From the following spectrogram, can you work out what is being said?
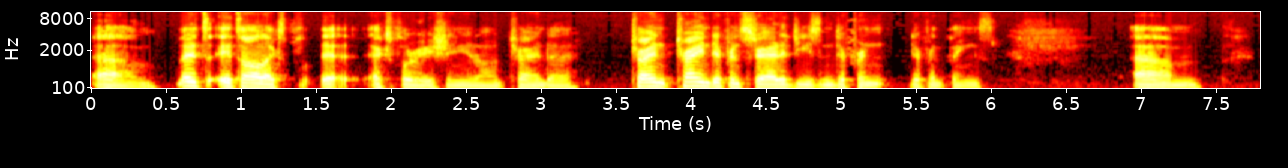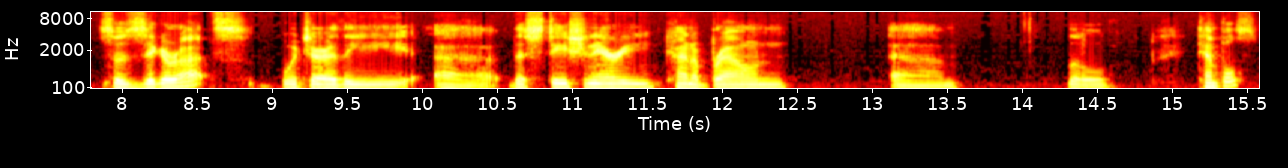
um, it's it's all exp- exploration, you know, trying to trying trying different strategies and different different things. Um, so ziggurats, which are the uh, the stationary kind of brown um, little temples,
